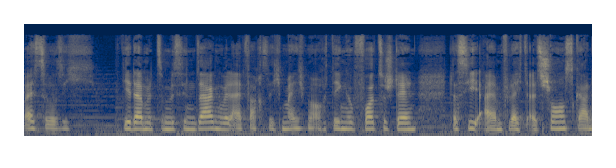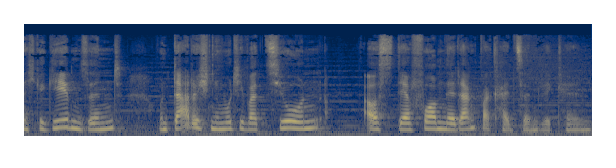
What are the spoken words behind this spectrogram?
Weißt du, was ich dir damit so ein bisschen sagen will? Einfach sich manchmal auch Dinge vorzustellen, dass sie einem vielleicht als Chance gar nicht gegeben sind und dadurch eine Motivation aus der Form der Dankbarkeit zu entwickeln.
